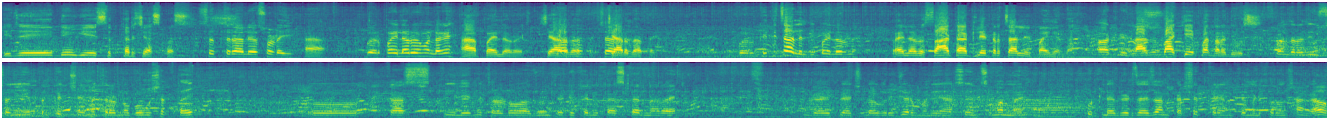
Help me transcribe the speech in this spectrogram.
तिचे देवगी सत्तरच्या आसपास. सत्तर आल्या सोडायची. हा. बरं पहिला रोय म्हणला काय? हा पहिला रोय चार दात- चार दात. आहे. बरं किती चालेल ती पहिला रोय पहिला रोय सात आठ लिटर चालेल पहिल्यांदा. आठ लिटर अजून बाकी आहे पंधरा दिवस. पंधरा दिवसांनी हे पण कच्चे आहे मित्रांनो बघू शकताय. अं, कास केले मित्रांनो अजून त्या ठिकाणी कास करणार आहे. गाय पॅचला वगैरे जर्मनी असं यांचं म्हणणं आहे. कुठल्या ब्रेडचा आहे जाणकार शेतकऱ्यांना कमेंट करून सांगा. हो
